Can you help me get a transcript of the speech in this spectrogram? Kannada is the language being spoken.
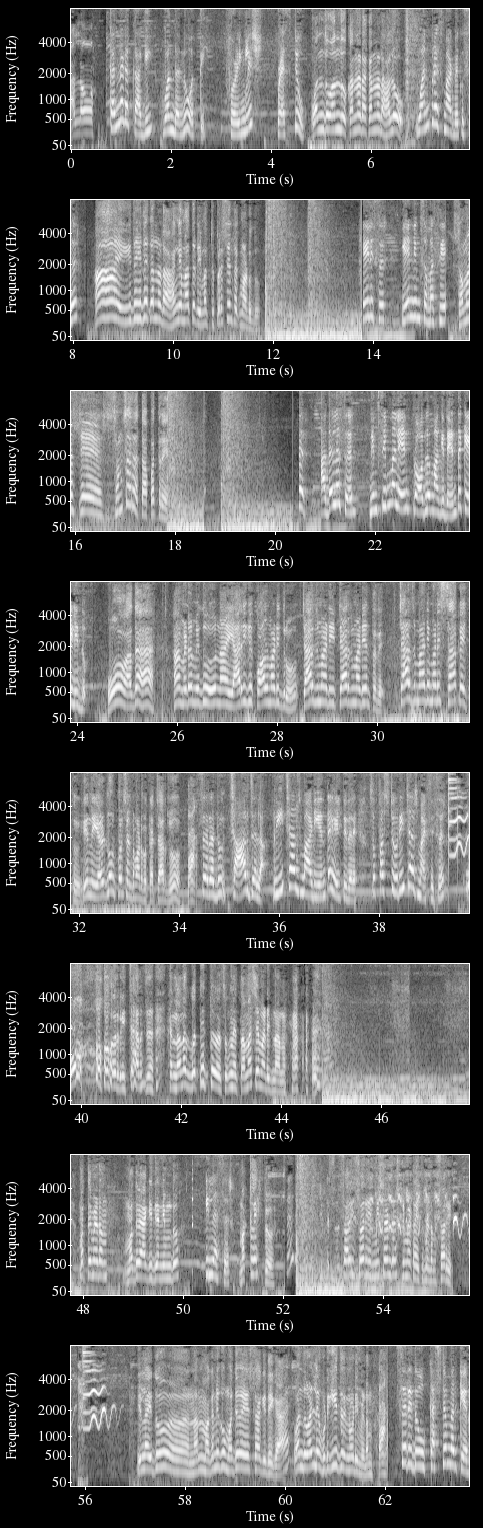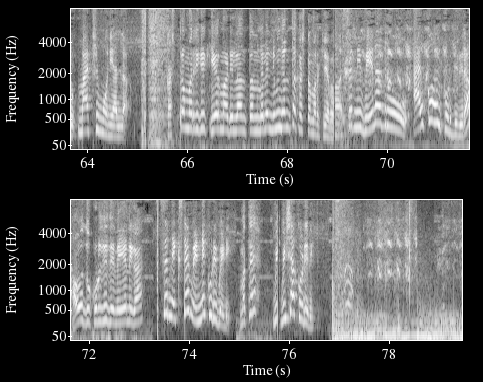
ಹಲೋ ಕನ್ನಡಕ್ಕಾಗಿ ಒಂದನ್ನು ಒತ್ತಿ. ಫಾರ್ ಇಂಗ್ಲಿಷ್ ಪ್ರೆಸ್ ಟು ಒಂದು ಒಂದು. Kannada Kannada. Hello one press ಮಾಡಬೇಕು ಸರ್ ಹಾ ಇದೆ ಇದೆ ಕನ್ನಡ. ಹಂಗೆ ಮಾತಾಡಿ ಮತ್ತೆ ಪ್ರೆಸ್ ಎಂತ ಮಾಡುದು? ಹೇಳಿ ಸರ್ ಏನ್ ನಿಮ್ ಸಮಸ್ಯೆ? ಸಮಸ್ಯೆ ಸಂಸಾರ ತಾಪತ್ರೆ. ಸರ್ ಅದಲ್ಲ ಸರ್ ನಿಮ್ ಸಿಮ್ಮಲ್ಲಿ ಏನ್ ಪ್ರಾಬ್ಲಮ್ ಆಗಿದೆ ಅಂತ ಕೇಳಿದ್ದು. ಓ ಅದ? ಹಾ ಮೇಡಮ್ ಇದು ನಾ ಯಾರಿಗೆ ಕಾಲ್ ಮಾಡಿದ್ರು ಚಾರ್ಜ್ ಮಾಡಿ ಚಾರ್ಜ್ ಮಾಡಿ ಅಂತದೆ. ಚಾರ್ಜ್ ಮಾಡಿ ಮಾಡಿ ಸಾಕಾಯ್ತು. ಇನ್ನು ಎರಡ್ನೂರು ಪರ್ಸೆಂಟ್ ಮಾಡ್ಬೇಕಾ ಚಾರ್ಜು ಸರ್ ಅದು ಚಾರ್ಜ್ ಅಲ್ಲ. ರೀಚಾರ್ಜ್ ಮಾಡಿ ಅಂತ ಹೇಳ್ತಿದ್ದಾರೆ. ಸೊ ಫಸ್ಟ್ ರೀಚಾರ್ಜ್ ಮಾಡಿಸಿ ಸರ್ ಓ ರೀಚಾರ್ಜ್ ನನಗ್ ಗೊತ್ತಿತ್ತು. ಸುಮ್ನೆ ತಮಾಷೆ ಮಾಡಿದ್ ನಾನು. ಮತ್ತೆ ಮೇಡಮ್ ಮದುವೆ ಆಗಿದ್ಯಾ ನಿಮ್ದು? ಇಲ್ಲ ಸರ್ ಮಕ್ಳೆಷ್ಟು? ಸರ್ ಸಾರಿ ಸಾರಿ ಮಿಸ್ಅಂಡರ್ಸ್ಟಿಮೇಟ್ ಆಯ್ತು ಮೇಡಮ್ ಸಾರಿ ಇಲ್ಲ ಇದು ನನ್ನ ಮಗನಿಗೂ ಮದುವೆ ಎಷ್ಟಾಗಿದೆ ಈಗ. ಒಂದು ಒಳ್ಳೆ ಹುಡುಗಿ ಇದ್ರೆ ನೋಡಿ ಮೇಡಮ್ ಸರ್ ಇದು ಕಸ್ಟಮರ್ ಕೇರ್ ಮ್ಯಾಟ್ರಿಮೋನಿ ಅಲ್ಲ. ಕಸ್ಟಮರಿಗೆ ಕೇರ್ ಮಾಡಿಲ್ಲ ಅಂತಂದ್ಮೇಲೆ ನಿಮ್ದೆಂತ ಕಸ್ಟಮರ್ ಕೇರ್ ಸರ್ ನೀವೇನಾದ್ರೂ ಆಲ್ಕೋಹಾಲ್ ಕುಡ್ದಿದ್ದೀರಾ? ಹೌದು ಕುಡಿದಿದ್ದೇನೆ. ಏನೀಗ? ಸರ್ ನೆಕ್ಸ್ಟ್ ಟೈಮ್ ಎಣ್ಣೆ ಕುಡಿಬೇಡಿ. ಮತ್ತೆ? ವಿಷ ಕುಡಿರಿ.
